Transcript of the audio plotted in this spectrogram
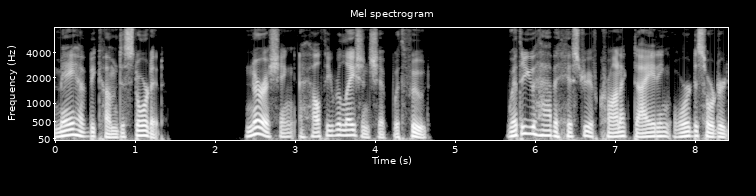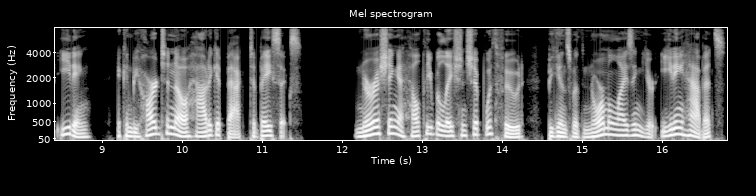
may have become distorted. Nourishing a healthy relationship with food. Whether you have a history of chronic dieting or disordered eating, it can be hard to know how to get back to basics. Nourishing a healthy relationship with food begins with normalizing your eating habits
